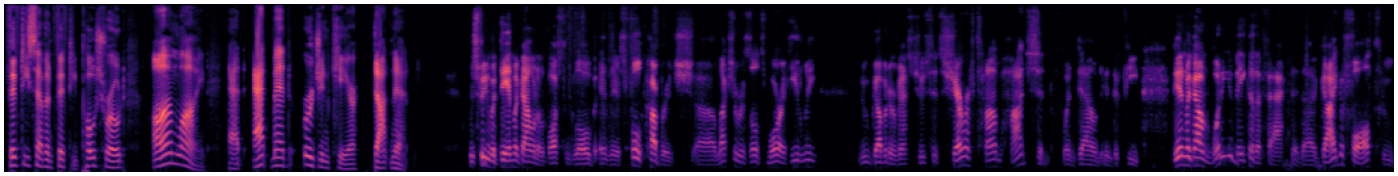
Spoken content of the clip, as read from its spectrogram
5750 Post Road, online at atmedurgentcare.net. We're speaking with Dan McGowan of the Boston Globe, and there's full coverage. Uh, election results Maura Healey, new governor of Massachusetts. Sheriff Tom Hodgson went down in defeat. Dan McGowan, what do you make of the fact that uh, Guy Dufault, who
